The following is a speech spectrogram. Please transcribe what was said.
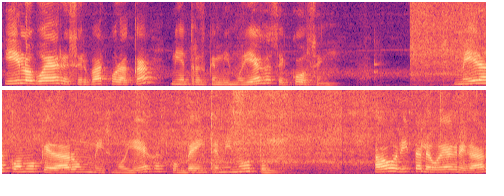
Y los voy a reservar por acá mientras que mis mollejas se cocen. Mira cómo quedaron mis mollejas con 20 minutos. Ahorita le voy a agregar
